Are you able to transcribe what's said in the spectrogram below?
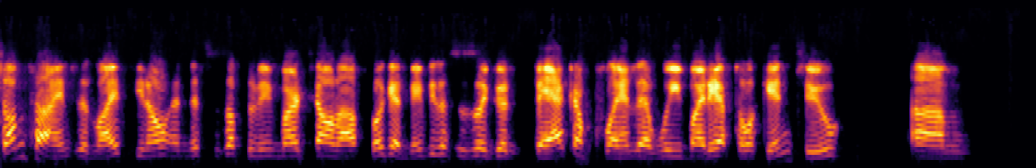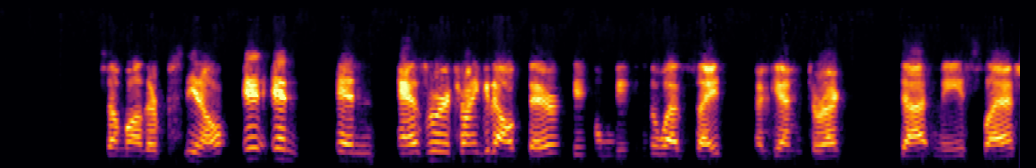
sometimes in life, you know, and this is up to me, Martel, and I'll look at maybe this is a good backup plan that we might have to look into. Um, some other, you know, and and, and as we're trying to get out there, you know, the website again, direct.me slash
